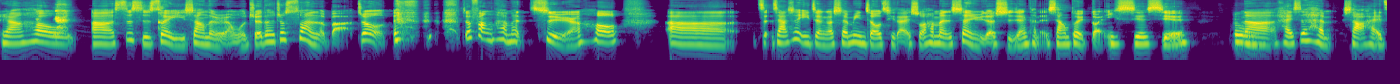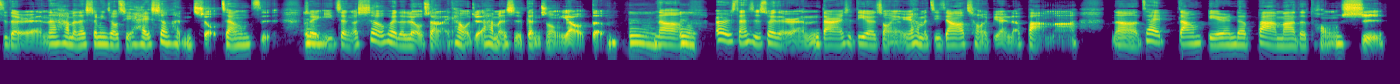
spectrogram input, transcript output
然后呃，四十岁以上的人，我觉得就算了吧，就 就放他们去。然后呃，假假设以整个生命周期来说，他们剩余的时间可能相对短一些些。嗯那还是很小孩子的人，那他们的生命周期还剩很久，这样子。所以嗯以整个社会的流转来看，我觉得他们是更重要的。嗯那嗯二三十岁的人当然是第二重要，因为他们即将要成为别人的爸妈。那在当别人的爸妈的同时，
